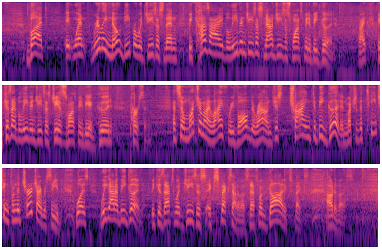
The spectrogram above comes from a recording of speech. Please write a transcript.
but it went really no deeper with Jesus than because I believe in Jesus, now Jesus wants me to be good, right? Because I believe in Jesus, Jesus wants me to be a good person. And so much of my life revolved around just trying to be good. And much of the teaching from the church I received was we got to be good because that's what Jesus expects out of us. That's what God expects out of us.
